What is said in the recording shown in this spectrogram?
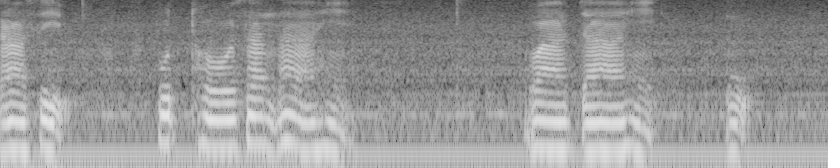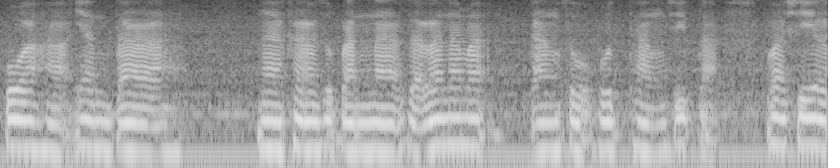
กาสิพุทโธสันนาหิวาจาหิอุปัวหายันตา นาคาสุปันนาสารนามะ กังสุพุทธังชิตะวชิล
